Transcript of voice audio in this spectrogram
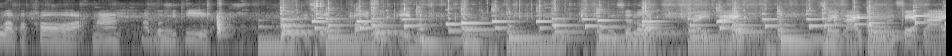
สัวบักคอมามาเบิ่งวิธีไปสัวบักคอสุกินผงชูรสใส่ไป ใส่หลายมันแสบหลาย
